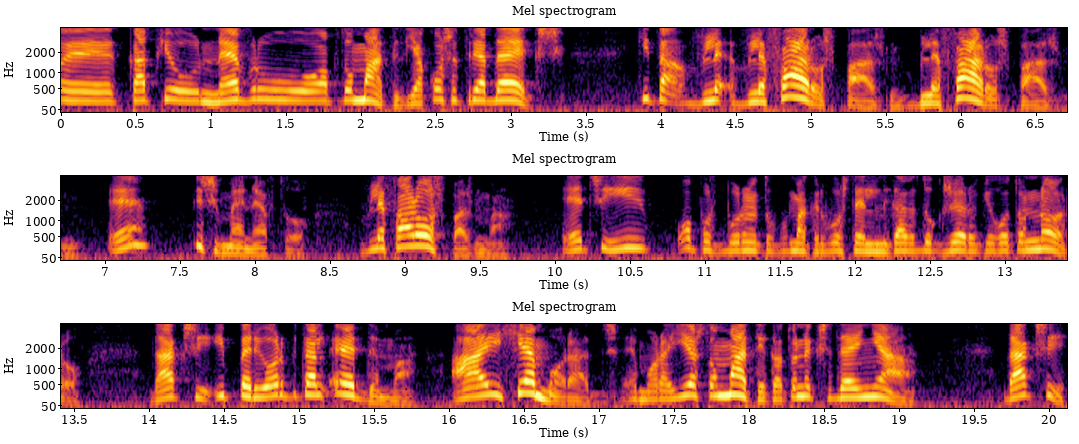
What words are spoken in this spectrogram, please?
ε, κάποιου νεύρου από το μάτι, 236. Κοίτα, βλε, βλεφάροσπασμ, μπλεφάροσπασμ, ε, τι σημαίνει αυτό, βλεφαρόσπασμα, έτσι, ή όπως μπορούμε να το πούμε ακριβώς στα ελληνικά, δεν τον ξέρω και εγώ τον όρο. Εντάξει, ή περιόρπιταλ έντεμα, eye hemorrhage, αιμορραγία στο μάτι, 169. Εντάξει,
